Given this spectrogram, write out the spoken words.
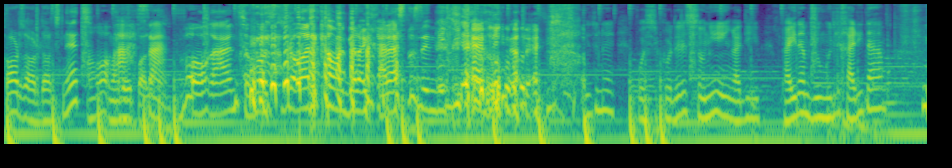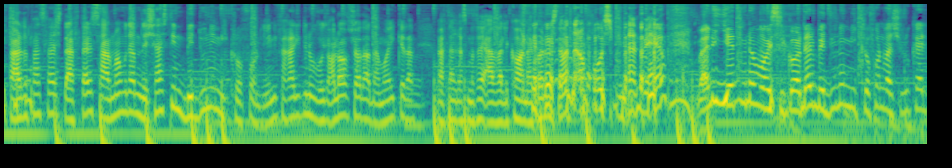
کارزار dot net احسن. واقعا شما شعار کمالگرایی خر است رو زندگی کردین. یه دونه voice recorder سونی این قدیم پیدم جمهوری خریدم. فردا پس فرداش دفتر سرما بودم. نشستیم بدون میکروفون. یعنی فقط یه دونه حالا شاید آدمایی که رفتن قسمت های اولی کار نکردن نشستن دارم فوش میدن بهم. ولی یه دونه voice recorder بدون میکروفون و شروع کرد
